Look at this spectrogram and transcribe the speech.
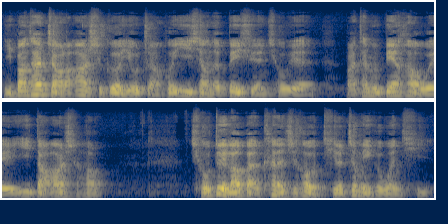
你帮他找了二十个有转会意向的备选球员，把他们编号为一到二十号。球队老板看了之后提了这么一个问题。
